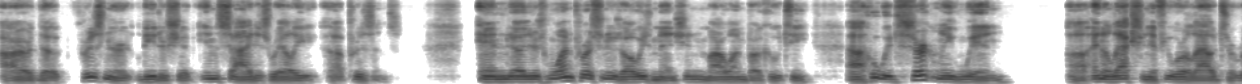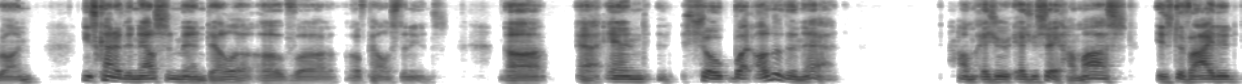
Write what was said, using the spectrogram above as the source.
are the prisoner leadership inside Israeli uh, prisons. And uh, there's one person who's always mentioned, Marwan Barghouti, uh, who would certainly win uh, an election if he were allowed to run. He's kind of the Nelson Mandela of uh, of Palestinians. Uh, and so, but other than that, um, as you as you say, Hamas is divided.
